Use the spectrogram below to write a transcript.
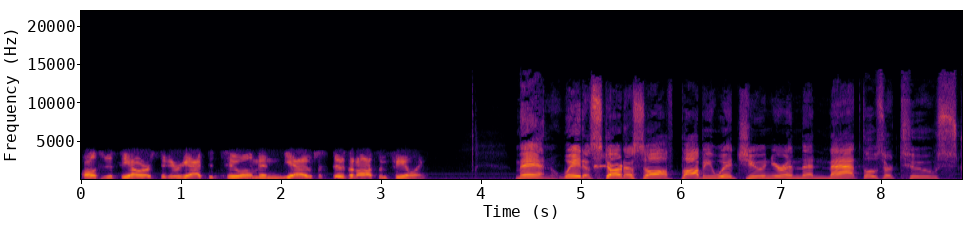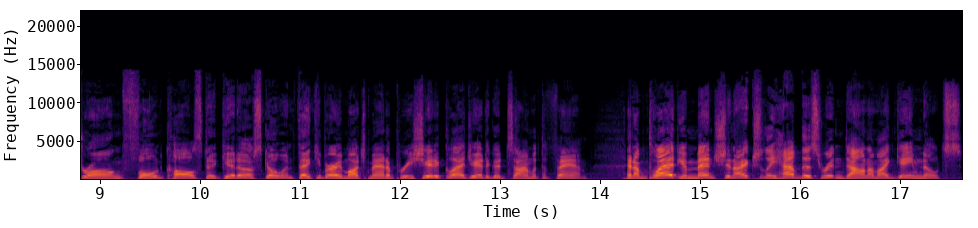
also to see how our city reacted to them. And yeah, it was just it was an awesome feeling. Man, way to start us off. Bobby Witt Jr. and then Matt. Those are two strong phone calls to get us going. Thank you very much, man. Appreciate it. Glad you had a good time with the fam. And I'm glad you mentioned, I actually have this written down on my game notes.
